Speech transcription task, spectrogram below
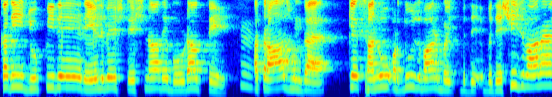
ਕਦੀ ਯੂਪੀ ਦੇ ਰੇਲਵੇ ਸਟੇਸ਼ਨਾਂ ਦੇ ਬੋਰਡਾਂ ਉੱਤੇ ਇਤਰਾਜ਼ ਹੁੰਦਾ ਹੈ ਕਿ ਸਾਨੂੰ ਉਰਦੂ ਜ਼ਬਾਨ ਵਿਦੇਸ਼ੀ ਜ਼ਬਾਨ ਹੈ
